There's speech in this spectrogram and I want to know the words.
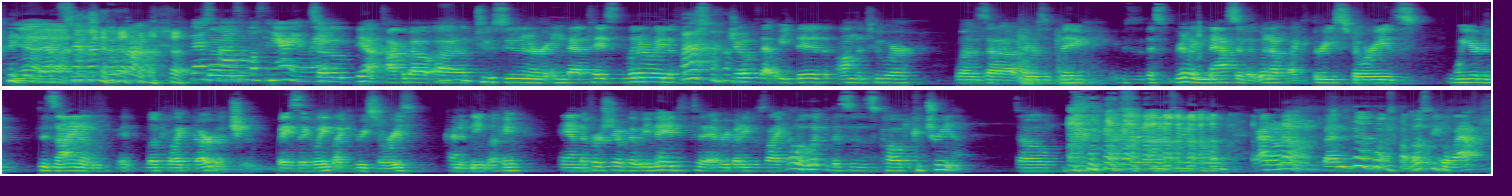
Yeah, That's what you want." Best So- possible scenario, right? So yeah, talk about uh, too soon or in bad taste. Literally, the first joke that we did on the tour was uh, there was a big, it was this really massive. It went up like three stories. Weird design of it looked like garbage, basically, like three stories, kind of neat looking. And the first joke that we made to everybody was like, "Oh, look, this is called Katrina." So to, I don't know, but most people laughed,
